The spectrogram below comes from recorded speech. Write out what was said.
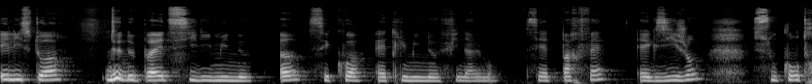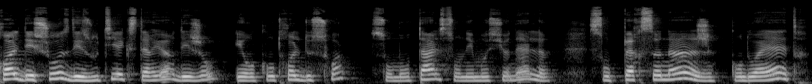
Et l'histoire de ne pas être si lumineux. Hein, c'est quoi être lumineux finalement? C'est être parfait, exigeant, sous contrôle des choses, des outils extérieurs, des gens et en contrôle de soi, son mental, son émotionnel, son personnage qu'on doit être,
